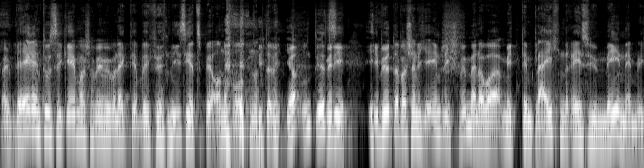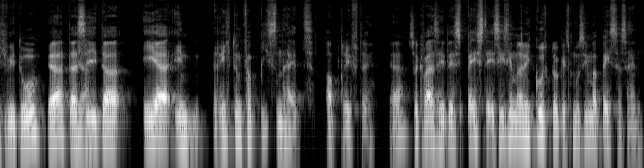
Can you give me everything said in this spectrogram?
Weil während du sie gegeben hast, habe ich mir überlegt, ja, wie würde nie sie jetzt beantworten? Und damit, Ja, und würde ich, ich würde da wahrscheinlich ähnlich schwimmen, aber mit dem gleichen Resümee, nämlich wie du, ja, dass Ja. ich da eher in Richtung Verbissenheit abdrifte. Ja? So quasi das Beste. Es ist immer noch nicht gut genug, es muss immer besser sein.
